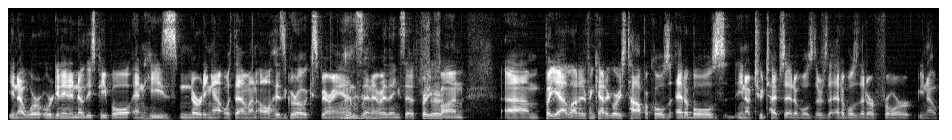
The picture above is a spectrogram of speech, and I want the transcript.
you know, we're we're getting to know these people, and he's nerding out with them on all his grow experience and everything. So it's pretty Sure. fun. Um, but yeah, a lot of different categories: topicals, edibles. You know, two types of edibles. There's the edibles that are for you know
